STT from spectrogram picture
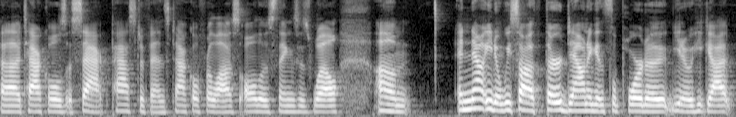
uh, tackles, a sack, pass defense, tackle for loss, all those things as well. Um, and now, you know, we saw a third down against LaPorta. You know, he got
